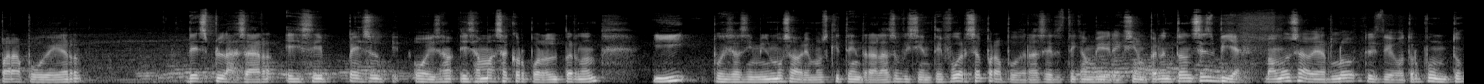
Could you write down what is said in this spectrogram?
para poder desplazar ese peso o esa, esa masa corporal, perdón, y pues asimismo sabremos que tendrá la suficiente fuerza para poder hacer este cambio de dirección. Pero entonces, bien, vamos a verlo desde otro punto.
